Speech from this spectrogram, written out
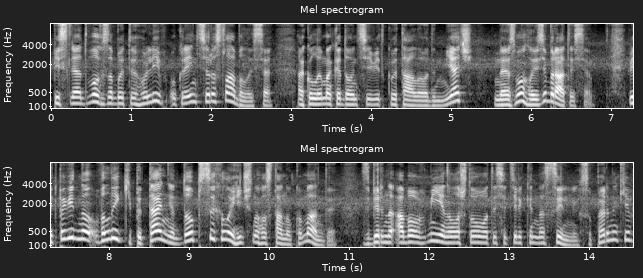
Після двох забитих голів українці розслабилися, а коли македонці відквитали один м'яч, не змогли зібратися. Відповідно, великі питання до психологічного стану команди. Збірна або вміє налаштовуватися тільки на сильних суперників,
